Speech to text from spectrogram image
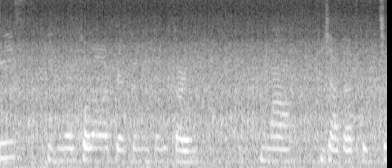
প্লিজ ইগনোর করো আমার প্র্যাকটিক্যাল কারণ মা যাতায়াত করছে।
